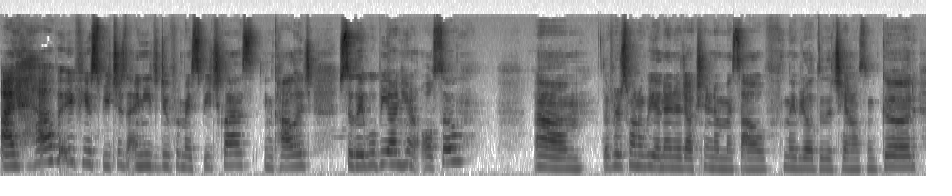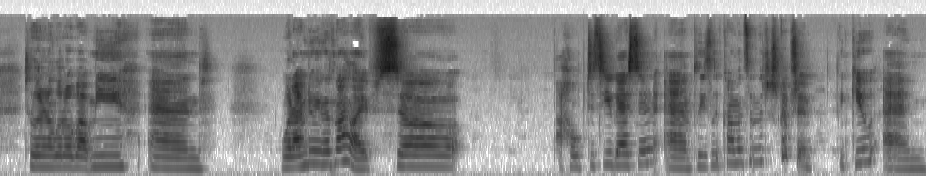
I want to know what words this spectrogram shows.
I have a few speeches I need to do for my speech class in college, so they will be on here also. Um, the first one will be an introduction of myself. Maybe it'll do the channel some good to learn a little about me and what I'm doing with my life. So, I hope to see you guys soon, and please leave comments in the description. Thank you, and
